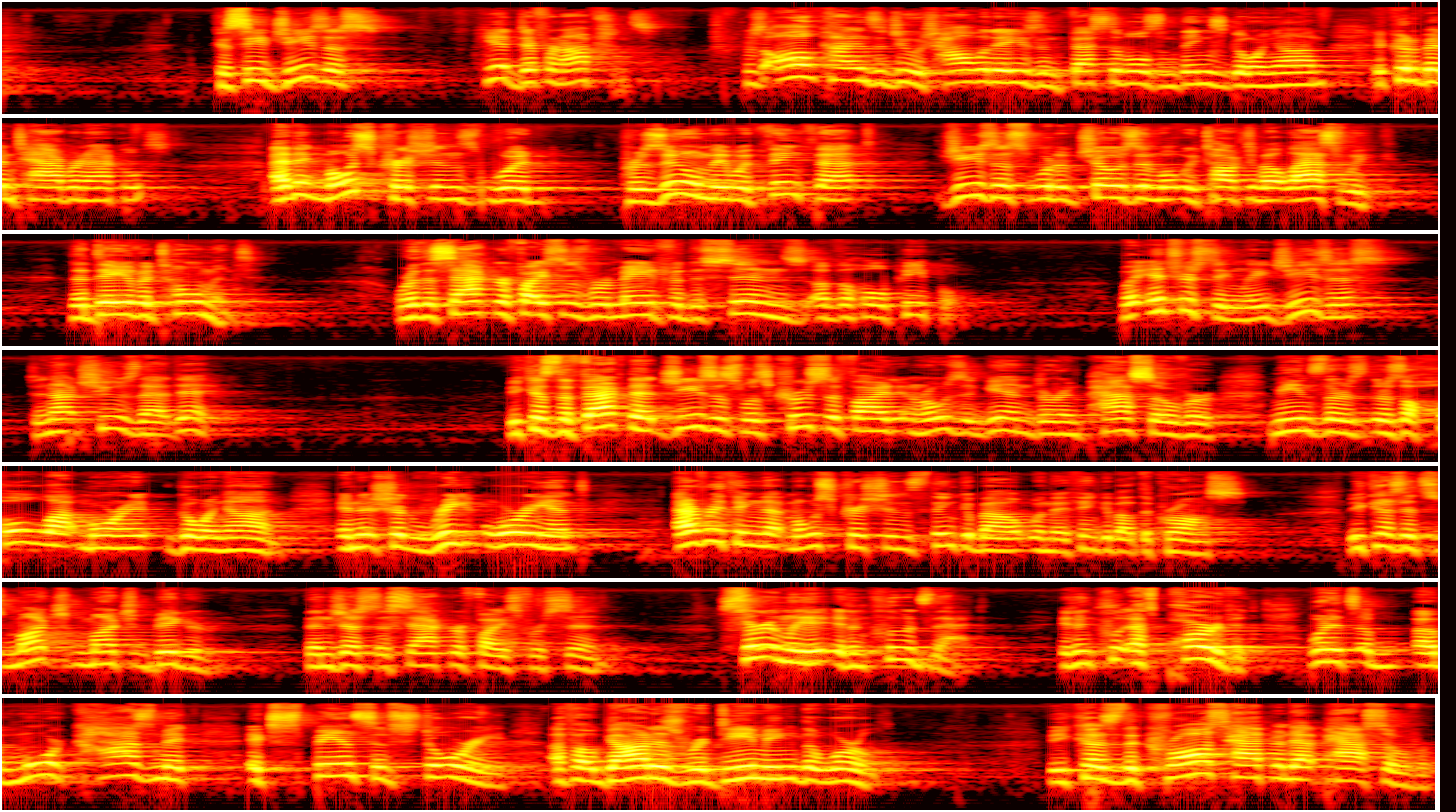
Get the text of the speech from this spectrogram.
Because, see, Jesus, he had different options. There's all kinds of Jewish holidays and festivals and things going on. It could have been tabernacles. I think most Christians would presume, they would think that Jesus would have chosen what we talked about last week the Day of Atonement, where the sacrifices were made for the sins of the whole people. But interestingly, Jesus did not choose that day. Because the fact that Jesus was crucified and rose again during Passover means there's, there's a whole lot more going on. And it should reorient everything that most Christians think about when they think about the cross. Because it's much, much bigger than just a sacrifice for sin. Certainly, it includes that. It include, that's part of it. But it's a, a more cosmic, expansive story of how God is redeeming the world. Because the cross happened at Passover.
